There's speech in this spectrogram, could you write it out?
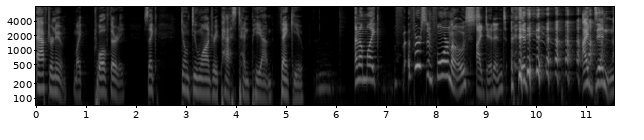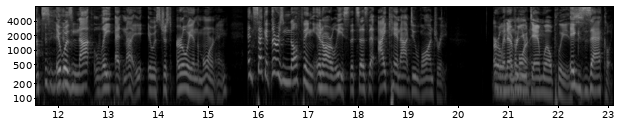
afternoon like 12.30 he's like don't do laundry past 10 p.m thank you and i'm like f- first and foremost I didn't. I didn't. It was not late at night. It was just early in the morning. And second, there is nothing in our lease that says that I cannot do laundry early in Whenever you damn well please. Exactly.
